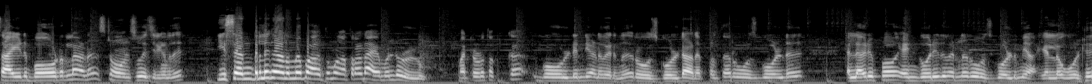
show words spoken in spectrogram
സൈഡ് ബോർഡറിലാണ് സ്റ്റോൺസ് വെച്ചിരിക്കുന്നത്. ഈ സെന്ററിൽ കാണുന്ന ഭാഗത്ത് മാത്രമേ ഡയമണ്ട് ഉള്ളൂ. മറ്റിടത്തൊക്കെ ഗോൾഡിന്റെ ആണ് വരുന്നത്. റോസ് ഗോൾഡ് ആണ് ഇപ്പോഴത്തെ റോസ് ഗോൾഡ് എല്ലാവരും ഇപ്പോൾ എൻക്വയറി ചെയ്ത് വരുന്ന റോസ് ഗോൾഡും യെല്ലോ ഗോൾഡ്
